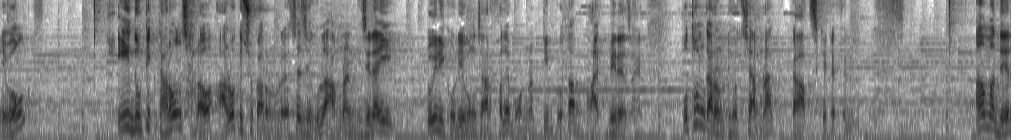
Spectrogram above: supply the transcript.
এবং এই দুটি কারণ ছাড়াও আরও কিছু কারণ রয়েছে যেগুলো আমরা নিজেরাই তৈরি করি এবং যার ফলে বন্যার তীব্রতা বেড়ে যায়। প্রথম কারণটি হচ্ছে আমরা গাছ কেটে ফেলি। আমাদের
